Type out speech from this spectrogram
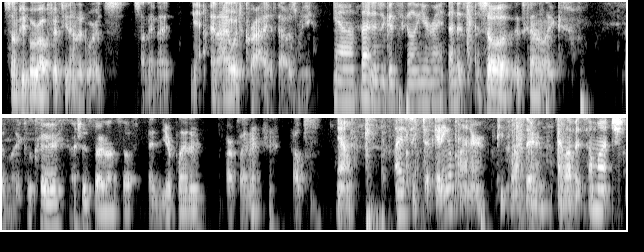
Some people wrote 1,500 words Sunday night. Yeah. And I would cry if that was me. Yeah, that is a good skill. You're right. That is good. So it's kind of like, I'm like, okay, I should start on stuff. And your planner, our planner, helps. Yeah. I suggest getting a planner. People out there, I love it so much.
